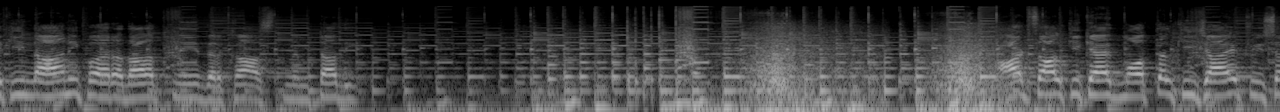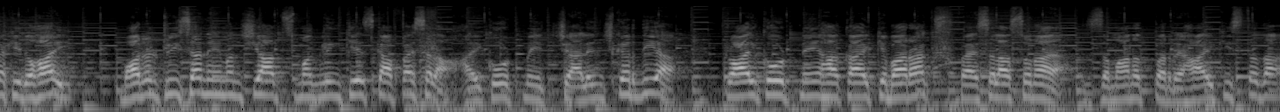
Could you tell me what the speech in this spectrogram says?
یقین دہانی پر عدالت نے درخواست نمٹا دی۔ آٹھ سال کی قید معطل کی جائے ٹریسا کی دہائی۔ ماڈل ٹریسا نے منشیات سمگلنگ کیس کا فیصلہ ہائی کورٹ میں چیلنج کر دیا۔ ٹرائل کورٹ نے حقائق کے برعکس فیصلہ سنایا۔ ضمانت پر رہائی کی استدا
